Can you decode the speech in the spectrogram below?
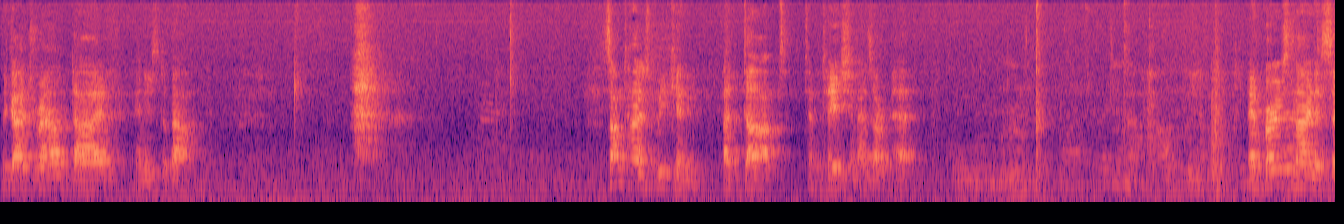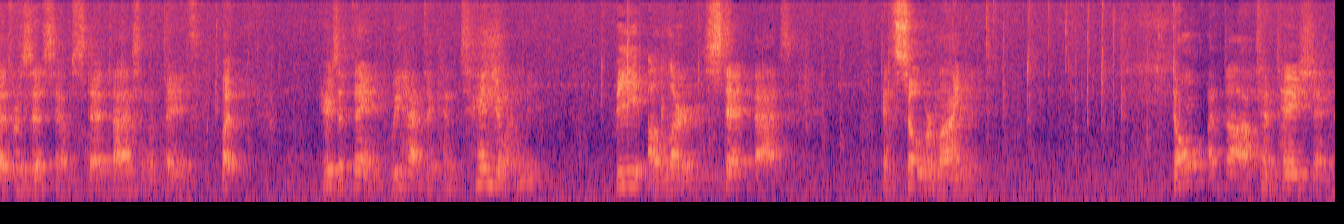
The guy drowned, died, and he's devoured. Sometimes we can adopt temptation as our pet. In verse 9, it says, resist him steadfast in the faith. But here's the thing we have to continually be alert, steadfast, and sober minded. Don't adopt temptation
